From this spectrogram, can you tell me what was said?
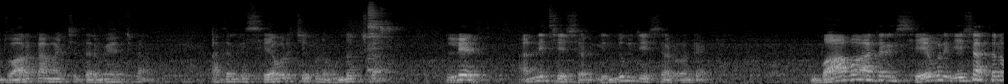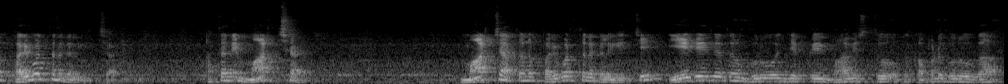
ద్వారకా మంచి తెరమేయచ్చుగా. అతనికి సేవలు చేయకుండా ఉండొచ్చుగా. లేదు అన్నీ చేశాడు. ఎందుకు చేశాడు అంటే బాబా అతనికి సేవలు చేసి అతను పరివర్తన కలిగించాడు. అతన్ని మార్చాడు. మార్చి అతను పరివర్తన కలిగించి ఏదైతే అతను గురువు అని చెప్పి భావిస్తూ ఒక కపట గురువుగా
